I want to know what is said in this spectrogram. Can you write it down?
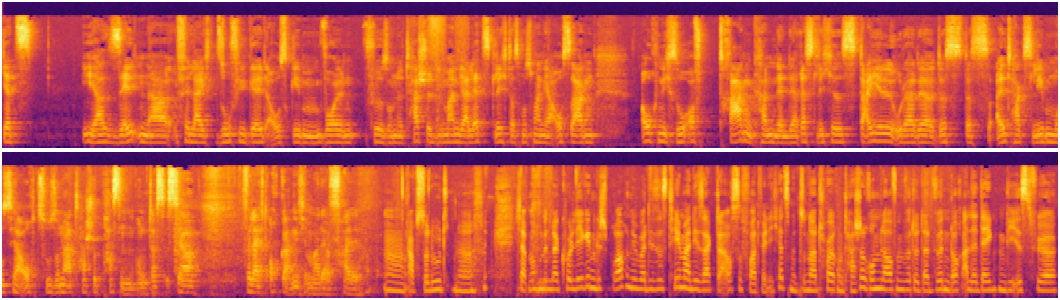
jetzt eher seltener vielleicht so viel Geld ausgeben wollen für so eine Tasche, die man ja letztlich, das muss man ja auch sagen, auch nicht so oft tragen kann, denn der restliche Style oder der, das, das Alltagsleben muss ja auch zu so einer Tasche passen. Und das ist ja vielleicht auch gar nicht immer der Fall. Mm, absolut. Ne. Ich habe noch mit einer Kollegin gesprochen über dieses Thema, die sagte auch sofort, wenn ich jetzt mit so einer teuren Tasche rumlaufen würde, dann würden doch alle denken, die ist für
